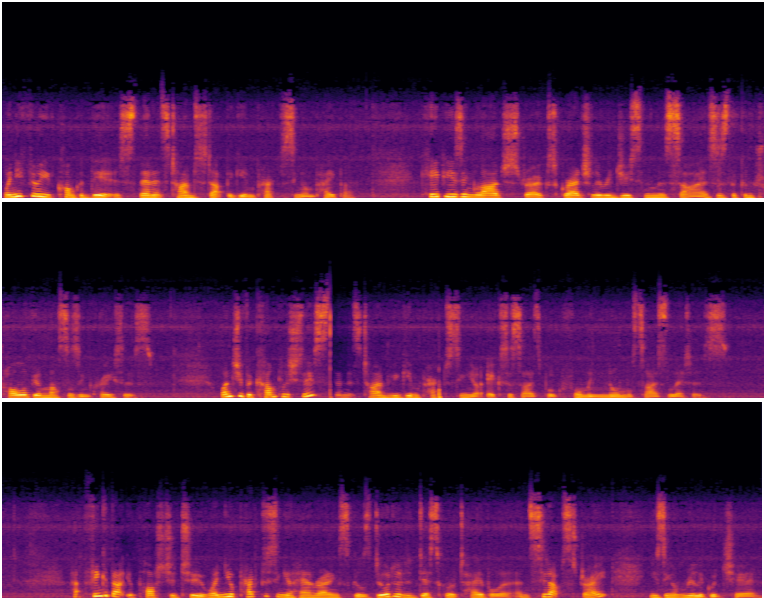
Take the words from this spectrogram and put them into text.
When you feel you've conquered this, then it's time to start begin practicing on paper. Keep using large strokes, gradually reducing them in size as the control of your muscles increases. Once you've accomplished this, then it's time to begin practicing your exercise book, forming normal sized letters. Think about your posture too. When you're practicing your handwriting skills, do it at a desk or a table and sit up straight using a really good chair.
